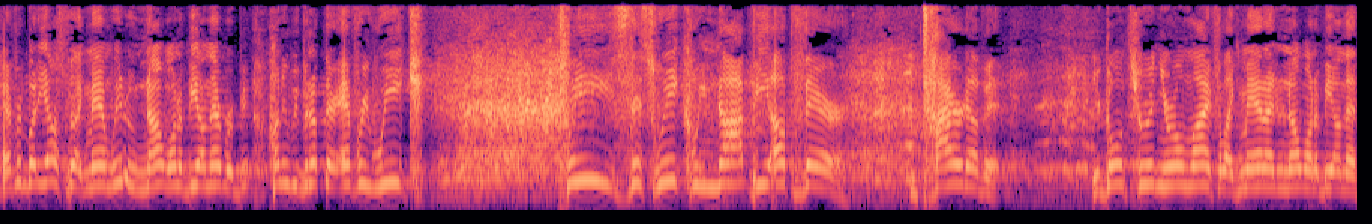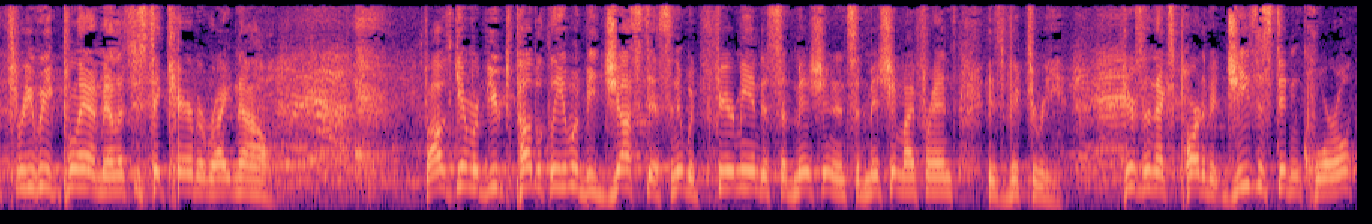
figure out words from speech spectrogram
Everybody else be like, man, we do not want to be on that rebuke. Honey, we've been up there every week. Please, this week we not be up there. I'm tired of it. You're going through it in your own life. You're like, man, I do not want to be on that three week plan, man. Let's just take care of it right now. If I was getting rebuked publicly, it would be justice and it would fear me into submission. And submission, my friends, is victory. Here's the next part of it Jesus didn't quarrel.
